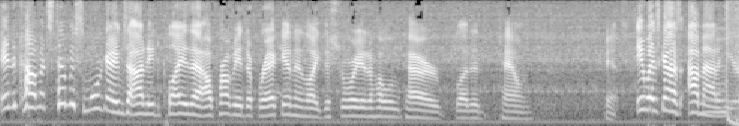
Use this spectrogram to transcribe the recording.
In the comments, tell me some more games that I need to play that I'll probably end up wrecking and like destroying the whole entire flooded town fence. Anyways, guys, I'm out of here.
